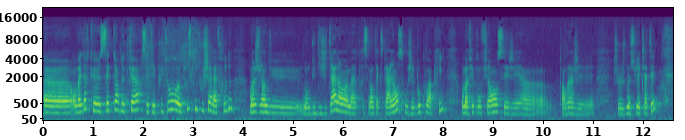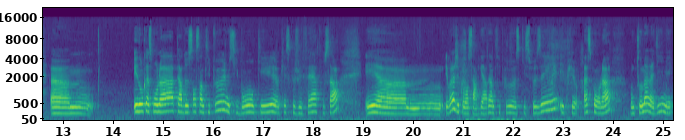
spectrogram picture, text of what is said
Euh, on va dire que secteur de cœur, c'était plutôt euh, tout ce qui touchait à la food. Moi, je viens du, donc, du digital, hein, ma précédente expérience, où j'ai beaucoup appris. On m'a fait confiance et j'ai, euh, enfin voilà, j'ai, je, me suis éclatée. Et donc à ce moment-là, perte de sens un petit peu. Je me suis dit bon, ok, qu'est-ce que je vais faire, tout ça. Et, et voilà, j'ai commencé à regarder un petit peu ce qui se faisait. Et puis à ce moment-là, donc Thomas m'a dit mais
